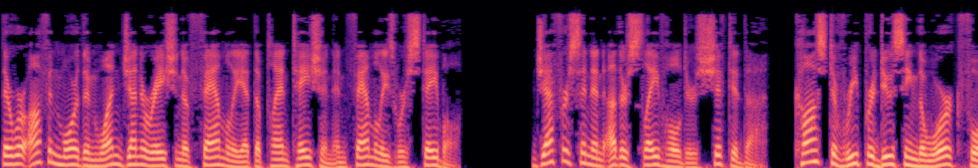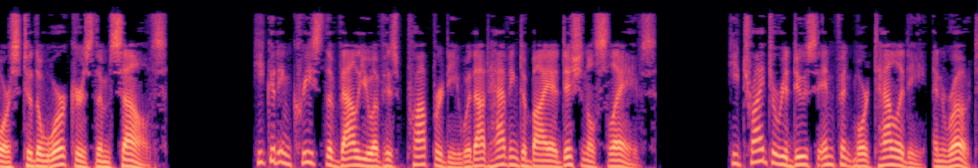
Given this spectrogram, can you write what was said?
There were often more than one generation of family at the plantation and families were stable. Jefferson and other slaveholders shifted the cost of reproducing the workforce to the workers themselves. He could increase the value of his property without having to buy additional slaves. He tried to reduce infant mortality, and wrote,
